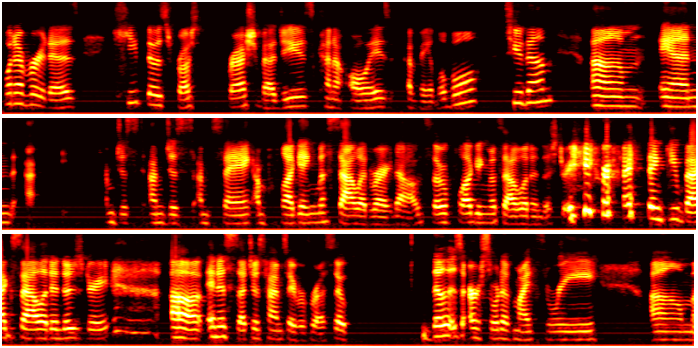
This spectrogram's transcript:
whatever it is keep those fresh fresh veggies kind of always available to them. Um, and I'm just, I'm just, I'm saying, I'm plugging the salad right now. So plugging the salad industry, right? Thank you, bag salad industry. Uh, and it's such a time saver for us. So those are sort of my three um,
